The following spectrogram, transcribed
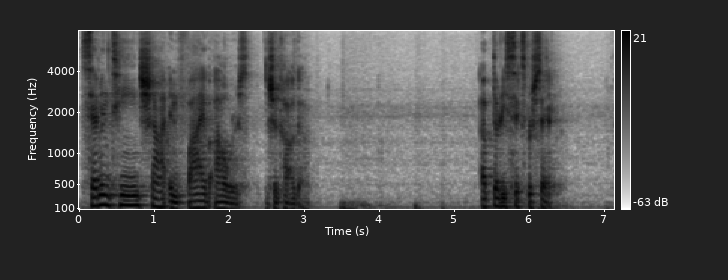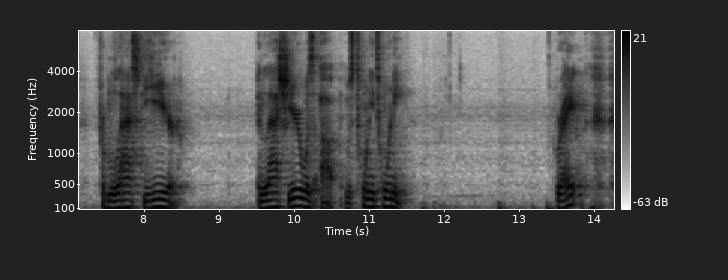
17 shot in five hours in Chicago up 36% from last year. And last year was up, it was 2020. Right?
